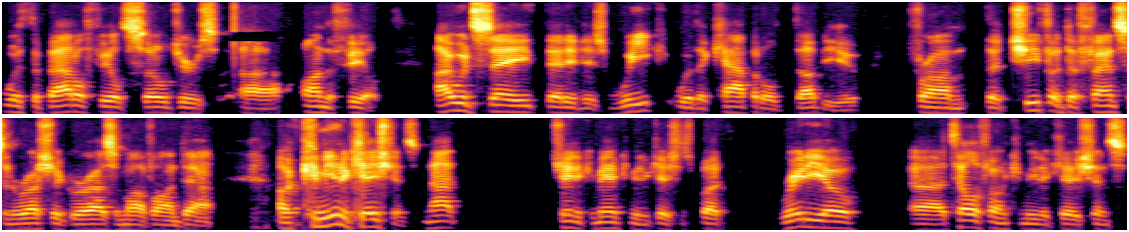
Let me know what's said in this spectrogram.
with the battlefield soldiers uh, on the field. I would say that it is weak with a capital W from the chief of defense in Russia, Gerasimov, on down. Uh, communications, not chain of command communications, but radio, uh, telephone communications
